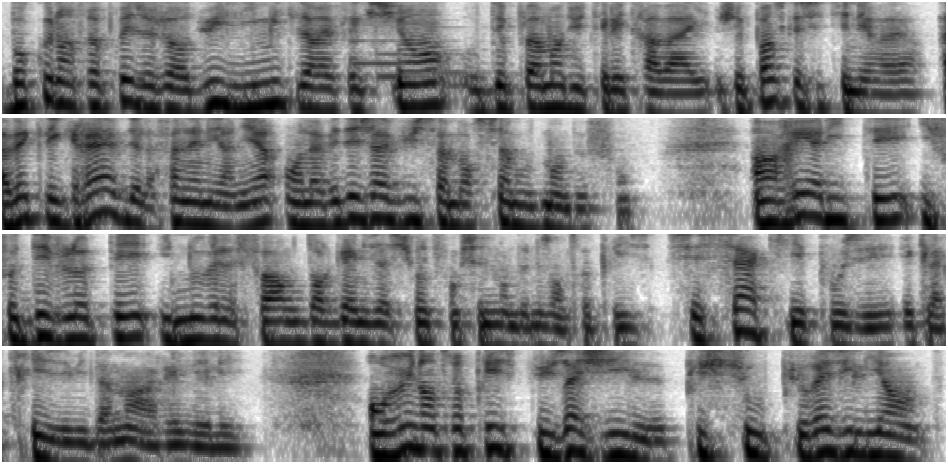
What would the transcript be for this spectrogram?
Beaucoup d'entreprises aujourd'hui limitent leur réflexion au déploiement du télétravail. Je pense que c'est une erreur. Avec les grèves de la fin de l'année dernière, on avait déjà vu s'amorcer un mouvement de fond. En réalité, il faut développer une nouvelle forme d'organisation et de fonctionnement de nos entreprises. C'est ça qui est posé et que la crise, évidemment, a révélé. On veut une entreprise plus agile, plus souple, plus résiliente,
